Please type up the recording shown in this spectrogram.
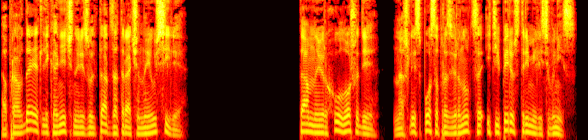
оправдает ли конечный результат затраченные усилия? Там наверху лошади нашли способ развернуться и теперь устремились вниз.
